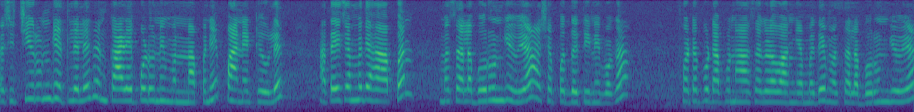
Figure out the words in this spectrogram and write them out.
तसे चिरून घेतलेले आहेत आणि काळे पडू नये म्हणून आपण हे पाण्यात ठेवलेत. आता याच्यामध्ये हा आपण मसाला भरून घेऊया. अशा पद्धतीने बघा. फटाफट आपण हा सगळा वांग्यामध्ये मसाला भरून घेऊया.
